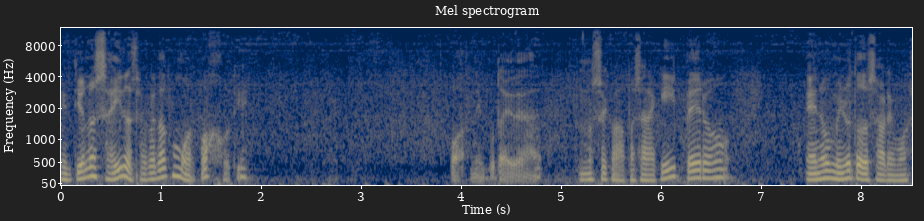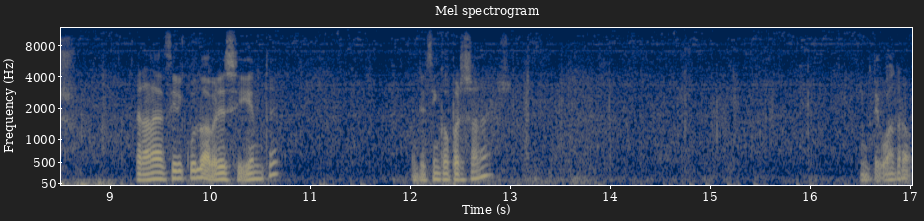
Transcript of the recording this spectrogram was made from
El tío no se ha ido, se ha quedado como rojo, tío. Buah, ni puta idea. ¿eh? No sé qué va a pasar aquí, pero en un minuto lo sabremos. Cerrar el círculo, a ver el siguiente. 25 personas. 24.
